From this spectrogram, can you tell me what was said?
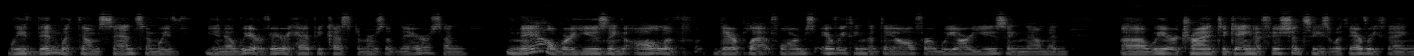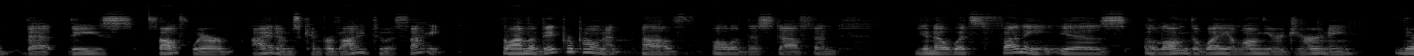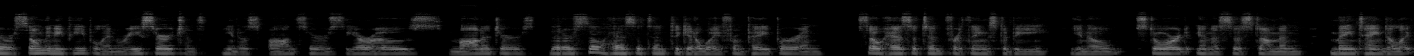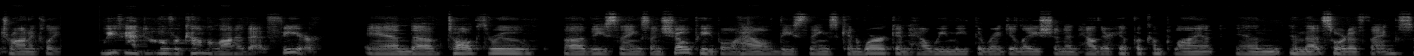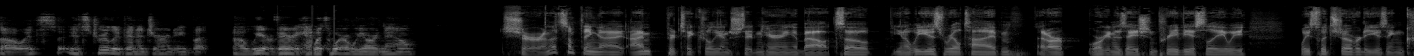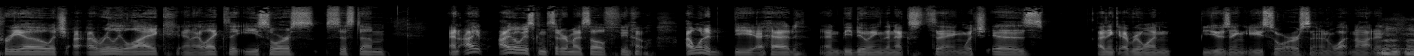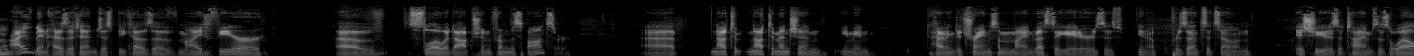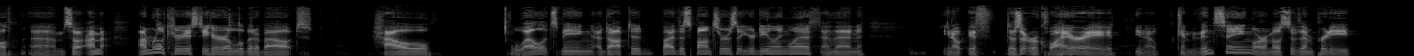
we've been with them since and we've you know, we are very happy customers of theirs. And now we're using all of their platforms, everything that they offer, we are using them. And uh, we are trying to gain efficiencies with everything that these software items can provide to a site. So I'm a big proponent of all of this stuff. And, you know, what's funny is along the way, along your journey, there are so many people in research and you know sponsors cros monitors that are so hesitant to get away from paper and so hesitant for things to be you know stored in a system and maintained electronically. We've had to overcome a lot of that fear and uh, talk through uh, these things and show people how these things can work and how we meet the regulation and how they're HIPAA compliant and and that sort of thing. So it's it's truly been a journey, but uh, we are very happy with where we are now. Sure, and that's something I, I'm particularly interested in hearing about. So you know, we used real time at our organization previously. We we switched over to using CRIO, which I, I really like, and I like the eSource system. And I, I always consider myself, you know, I want to be ahead and be doing the next thing, which is, I think everyone using eSource and whatnot. And mm-hmm. I've been hesitant just because of my fear of slow adoption from the sponsor. Uh, not to not to mention, you mean having to train some of my investigators is you know presents its own issues at times as well. Um, so I'm I'm real curious to hear a little bit about how well it's being adopted by the sponsors that you're dealing with, and then you know if does it require a you know convincing or most of them pretty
